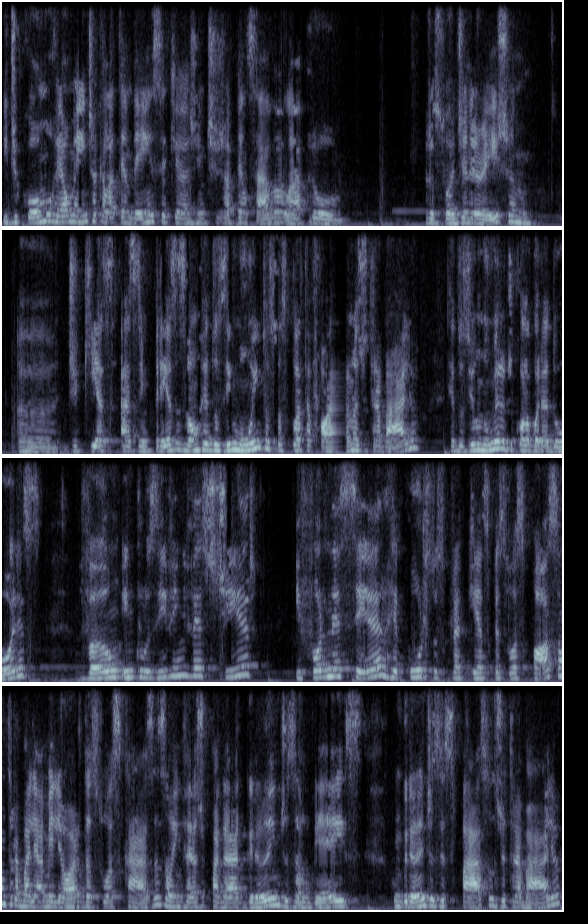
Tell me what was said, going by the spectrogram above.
e de como realmente aquela tendência que a gente já pensava lá para o sua generation, uh, de que as, as empresas vão reduzir muito as suas plataformas de trabalho, reduzir o número de colaboradores, vão inclusive investir e fornecer recursos para que as pessoas possam trabalhar melhor das suas casas, ao invés de pagar grandes aluguéis com grandes espaços de trabalho,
